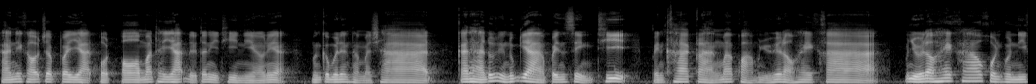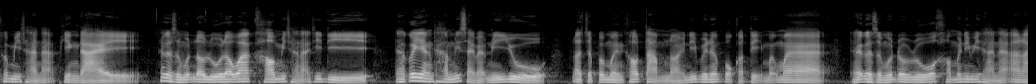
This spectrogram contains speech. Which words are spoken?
การที่เขาจะประหยัดอดออมมัธยัติหรือตันีทีเหนียวเนี่ยมันก็เป็นเรื่องธรรมชาติ การหาทุกสิ่งทุกอย่างเป็นสิ่งที่เป็นค่ากลางมากกว่ามันอยู่ที่เราให้ค่า มันอยู่ที่เราให้ค่าคนคนนี้เขามีฐานะเพียงใด ถ้าเกิดสมมติเรารู้แล้วว่าเขามีฐานะที่ดีแล้วก็ยังทำนิสัยแบบนี้อยู่ เราจะประเมินเขาต่ำหน่อยนี่เป็นเรื่องปกติมากๆ แต่ถ้าเกิดสมมติเรารู้ว่าเขาไม่ได้มีฐานะอะไร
